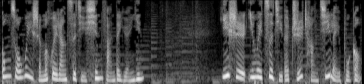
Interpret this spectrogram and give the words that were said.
工作为什么会让自己心烦的原因。一是因为自己的职场积累不够，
